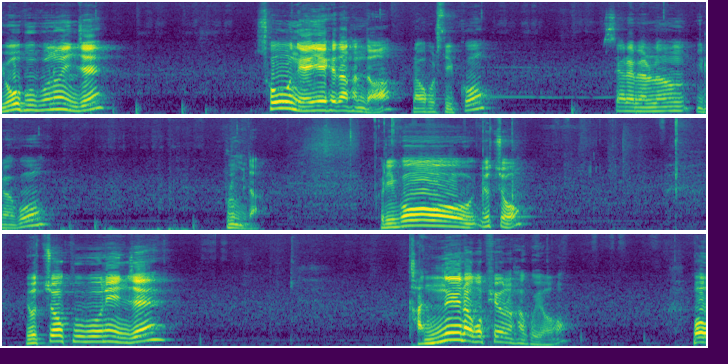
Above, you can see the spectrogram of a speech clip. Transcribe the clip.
요 부분은 이제 소뇌에 해당한다 라고 볼 수 있고, 세레벨럼이라고 부릅니다. 그리고 요쪽, 요쪽 부분이 이제 간뇌라고 표현을 하고요. 뭐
